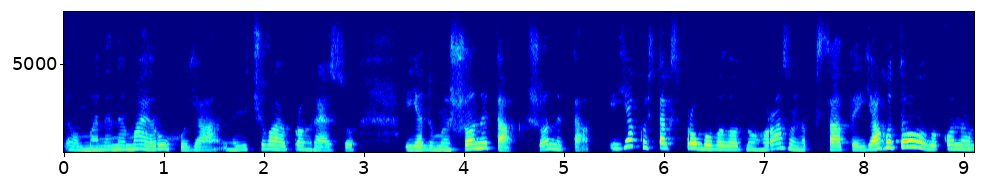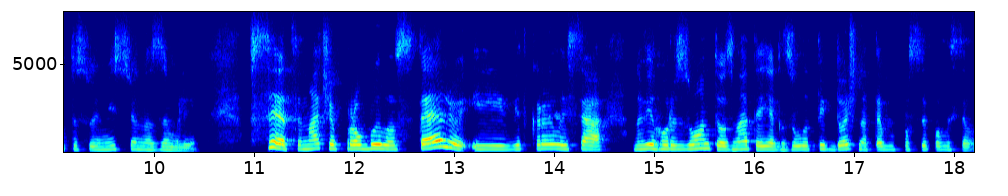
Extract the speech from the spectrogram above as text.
у мене немає руху, я не відчуваю прогресу. І я думаю, що не так, що не так. І якось так спробувала одного разу написати: Я готова виконувати свою місію на землі. Все це, наче пробило стелю, і відкрилися нові горизонти. От знаєте, як золотий дощ на тебе посипалися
